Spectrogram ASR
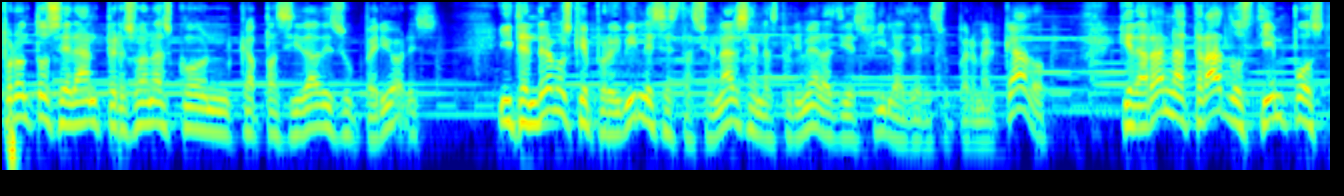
Pronto serán personas con capacidades superiores. Y tendremos que prohibirles estacionarse en las primeras 10 filas del supermercado. Quedarán atrás los tiempos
